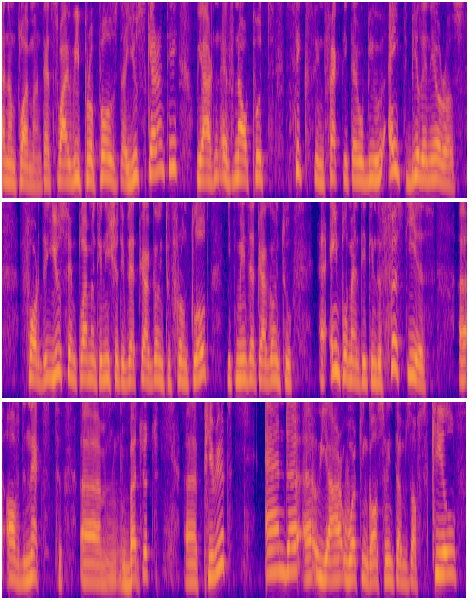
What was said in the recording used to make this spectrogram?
unemployment. That's why we proposed a youth guarantee. We are, have now put six, in fact, there will be 8 billion euros for the youth employment initiative that we are going to front load. It means that we are going to uh, implement it in the first years uh, of the next um, budget uh, period. And uh, uh, we are working also in terms of skills,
